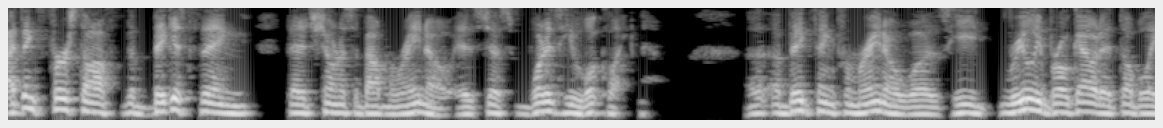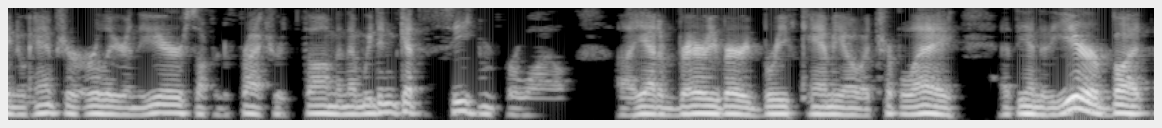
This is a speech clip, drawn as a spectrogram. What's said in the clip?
I think first off, the biggest thing that it's shown us about Moreno is just what does he look like now? A, a big thing for Moreno was he really broke out at Double A New Hampshire earlier in the year, suffered a fractured thumb, and then we didn't get to see him for a while. Uh, he had a very, very brief cameo at AAA at the end of the year, but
